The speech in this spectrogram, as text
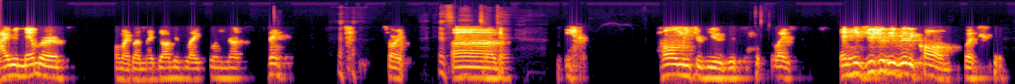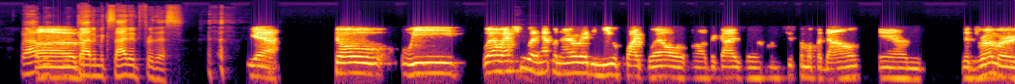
I remember oh my god, my dog is like going nuts. Sorry. It's, um, it's okay. yeah. Home interviews. It's, it's, like, and he's usually really calm, but well, uh, got him excited for this. yeah. So we, well, actually, what happened, I already knew quite well uh, the guys on System of a Down, and the drummer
